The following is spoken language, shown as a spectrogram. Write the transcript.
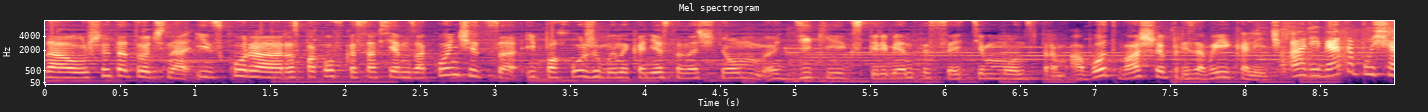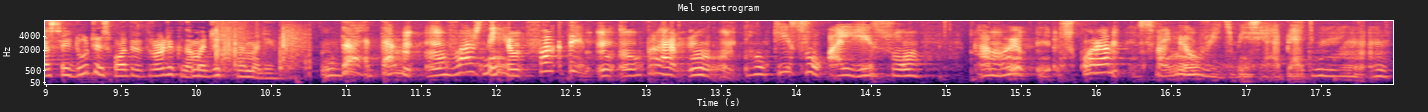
Да уж, это точно. И скоро распаковка совсем закончится, и, похоже, мы наконец-то начнем дикие эксперименты с этим монстром. А вот ваши призовые колечки. А ребята пусть сейчас идут и смотрят ролик на Magic Family. Да, там э, важные факты э, про э, кису Алису. А мы скоро с вами увидимся опять.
